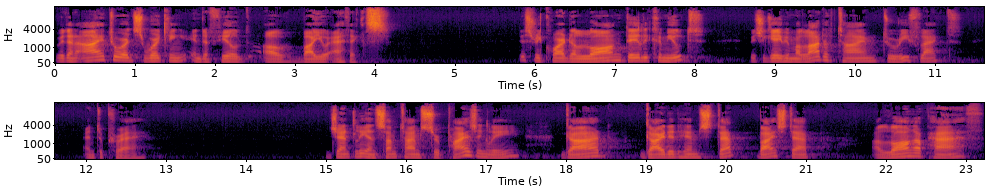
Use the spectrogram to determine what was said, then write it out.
with an eye towards working in the field of bioethics. This required a long daily commute, which gave him a lot of time to reflect and to pray. Gently and sometimes surprisingly, God guided him step by step along a path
